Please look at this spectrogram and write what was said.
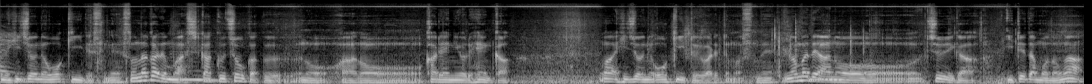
とい非常に大きいですね、はい、その中でも視覚聴覚のあの加齢による変化は非常に大きいと言われてますね。今まであの、注意がいてたものが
